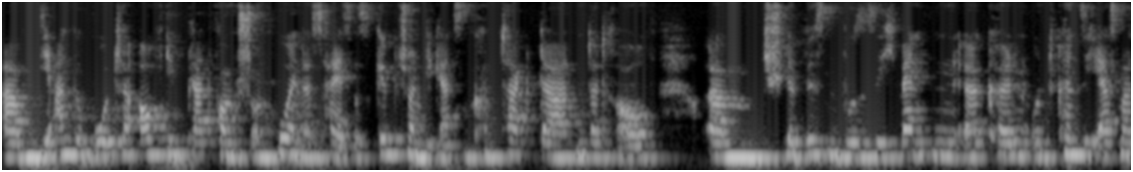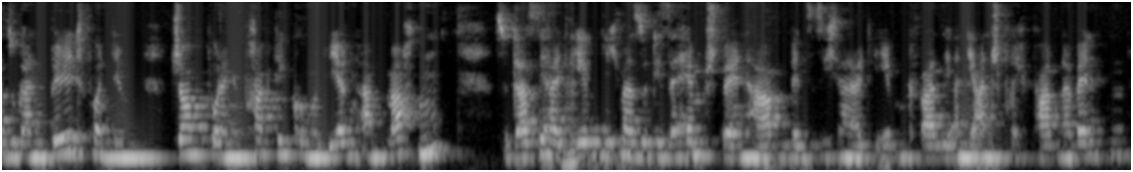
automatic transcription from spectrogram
ähm, die Angebote auf die Plattform schon holen. Das heißt, es gibt schon die ganzen Kontaktdaten da drauf. Ähm, die Schüler wissen, wo sie sich wenden äh, können und können sich erstmal sogar ein Bild von dem Job oder dem Praktikum und Ehrenamt machen, sodass sie halt mhm. eben nicht mal so diese Hemmschwellen haben, wenn sie sich dann halt eben quasi an die Ansprechpartner wenden,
